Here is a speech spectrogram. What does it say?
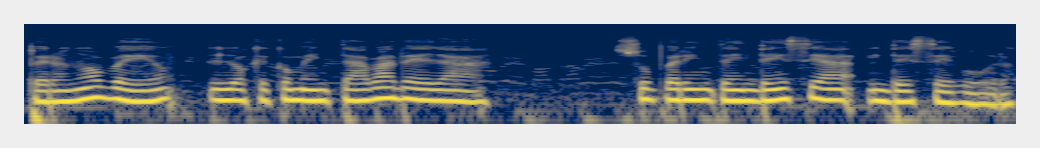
pero no veo lo que comentaba de la superintendencia de seguro.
